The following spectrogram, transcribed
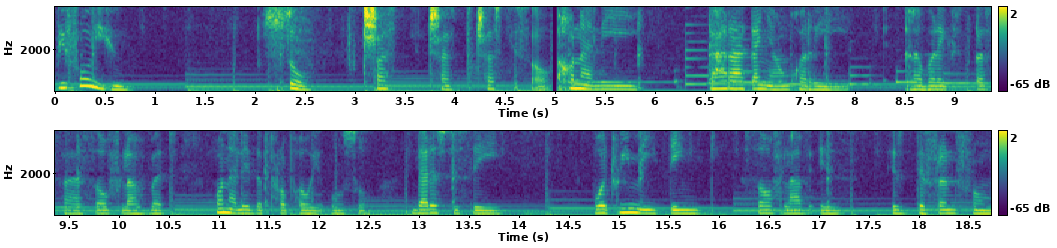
before you. So, trust, trust, trust yourself. Ka ra akanyang gore ra express self love but go na le the proper way also. That is to say what we may think self love is is different from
